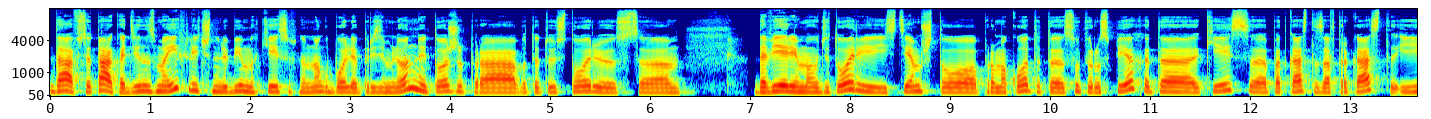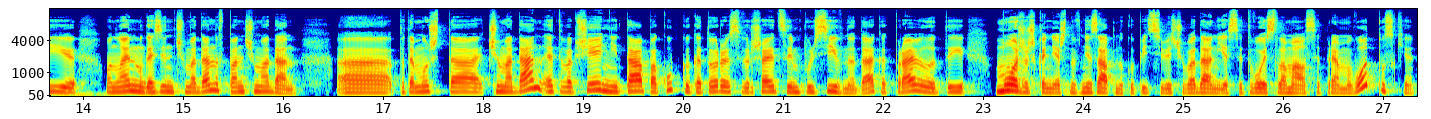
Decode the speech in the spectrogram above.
Да, все так. Один из моих лично любимых кейсов, намного более приземленный, тоже про вот эту историю с доверием аудитории и с тем, что промокод — это супер успех. Это кейс э, подкаста «Завтракаст» и онлайн-магазин чемоданов «Пан Чемодан». А, потому что чемодан — это вообще не та покупка, которая совершается импульсивно, да, как правило, ты можешь, конечно, внезапно купить себе чемодан, если твой сломался прямо в отпуске,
